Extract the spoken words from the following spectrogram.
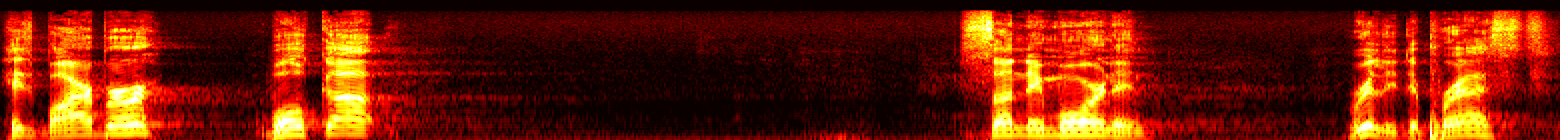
His barber woke up Sunday morning really depressed.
